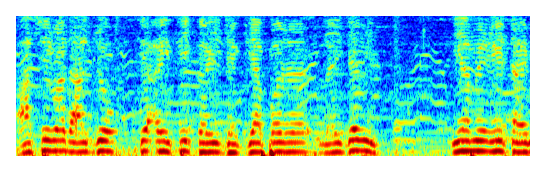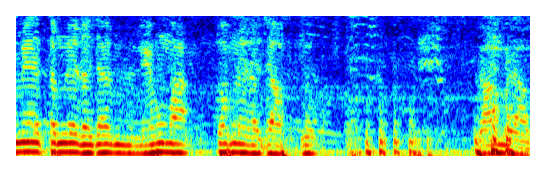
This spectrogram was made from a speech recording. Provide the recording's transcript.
આશીર્વાદ આપજો કે અહીંથી કઈ જગ્યા પર લઈ જવી. એ અમે એ ટાઈમે તમને રજા લેવું, માં, તો અમને રજા આપજો. રામ રામ.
